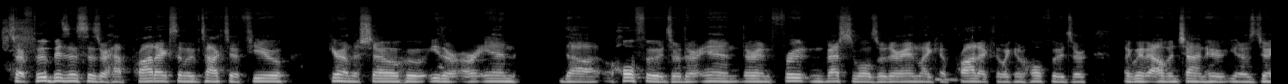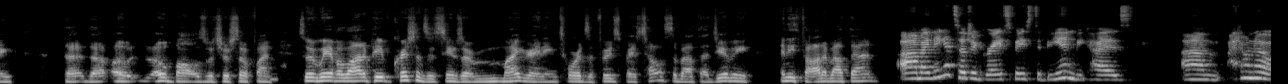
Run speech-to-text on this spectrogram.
start food businesses or have products and we've talked to a few here on the show who either are in the Whole Foods or they're in they're in fruit and vegetables or they're in like a mm-hmm. product like in Whole Foods or like we have Alvin Chan who you know is doing the the oat, oat balls which are so fun. So we have a lot of people Christians it seems are migrating towards the food space. Tell us about that. Do you have any any thought about that? Um, I think it's such a great space to be in because um, I don't know,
